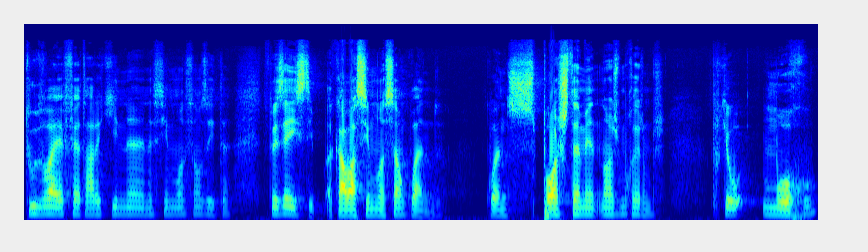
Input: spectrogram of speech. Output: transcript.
tudo vai afetar aqui na, na simulaçãozita. Depois é isso, tipo, acaba a simulação quando? Quando supostamente nós morrermos. Porque eu morro,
